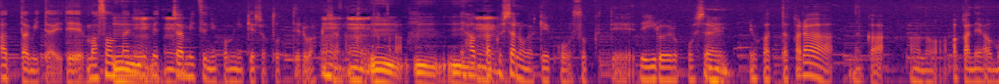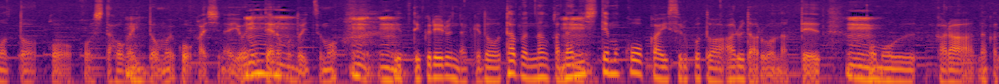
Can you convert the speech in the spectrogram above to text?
あったみたいで、まあ、そんなにめっちゃ密にコミュニケーション取ってるわけじゃなかったから。うんうんうんで発覚したのが結構遅くてでいろいろこうしたらよかったから、なんかあの茜はもっとこうこうした方がいいと思う、後悔しないようにみたいなことをいつも言ってくれるんだけど多分なんか何しても後悔することはあるだろうなって思うから、なんか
